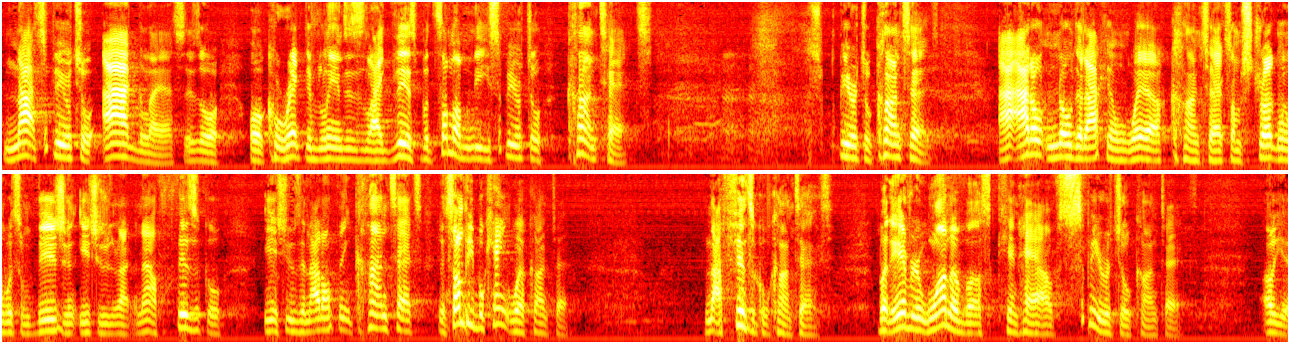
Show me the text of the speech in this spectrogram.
not spiritual eyeglasses or or corrective lenses like this, but some of them need spiritual contacts. Spiritual contacts. I, I don't know that I can wear contacts. I'm struggling with some vision issues right now, physical issues, and I don't think contacts, and some people can't wear contacts, not physical contacts, but every one of us can have spiritual contacts. Oh, yeah.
